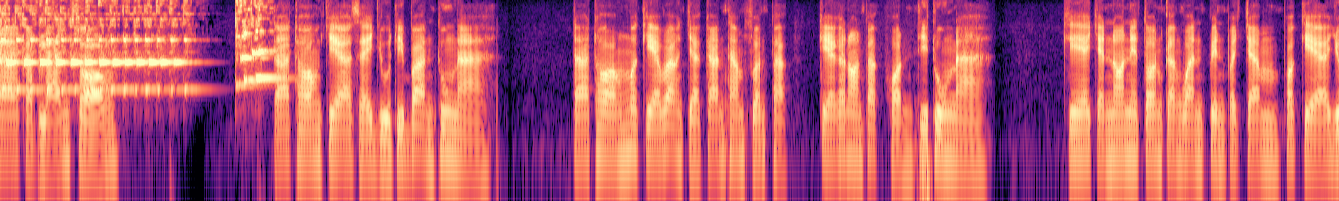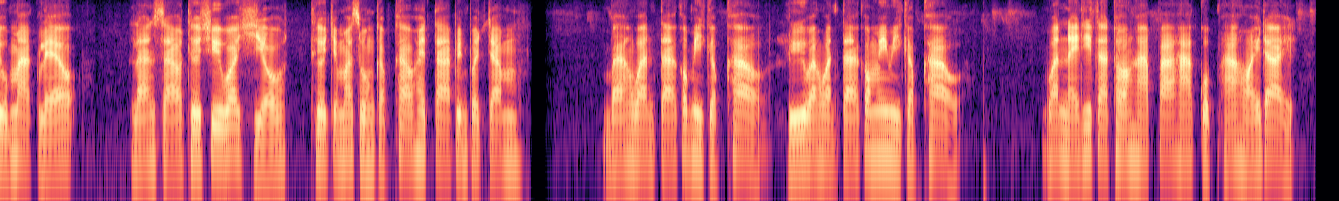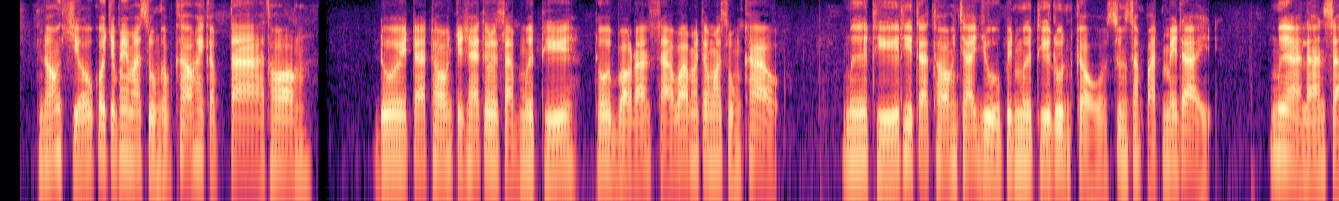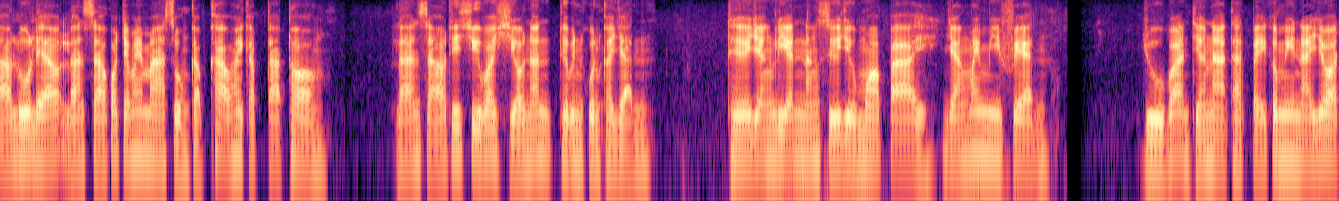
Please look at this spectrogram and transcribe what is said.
ตากับหลานสอง ตาทองแกอาศัยอยู่ที่บ้านทุ่งนา ตาทองเมื่อแกว่างจากการทำสวนผัก แกก็นอนพักผ่อนที่ทุ่งนา แกจะนอนในตอนกลางวันเป็นประจำเพราะแกอายุมากแล้ว หลานสาวเธอชื่อว่าเขียว เธอจะมาส่งกับข้าวให้ตาเป็นประจำ บางวันตาก็มีกับข้าว หรือบางวันตาก็ไม่มีกับข้าว วันไหนที่ตาทองหาปลาหากบหาหอยได้ น้องเขียวก็จะไม่มาส่งกับข้าวให้กับตาทอง โดยตาทองจะใช้โทรศัพท์มือถือ โทรบอกหลานสาวว่าไม่ต้องมาส่งข้าว มือถือที่ตาทองใช้อยู่เป็นมือถือรุ่นเก่า ซึ่งสัมผัสไม่ได้ เมื่อหลานสาวรู้แล้ว หลานสาวก็จะไม่มาส่งกับข้าวให้กับตาทอง หลานสาวที่ชื่อว่าเขียวนั้น เธอเป็นคนขยัน เธอยังเรียนหนังสืออยู่มปลาย ยังไม่มีแฟน อยู่บ้านเถียงนาถัดไปก็มีนายยอด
